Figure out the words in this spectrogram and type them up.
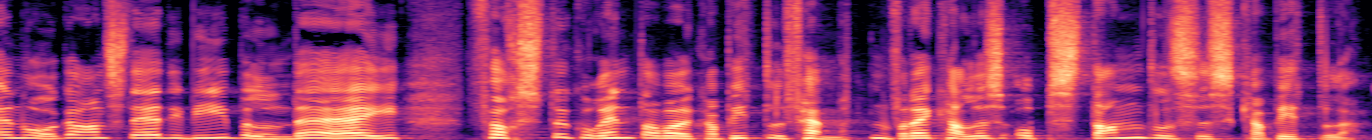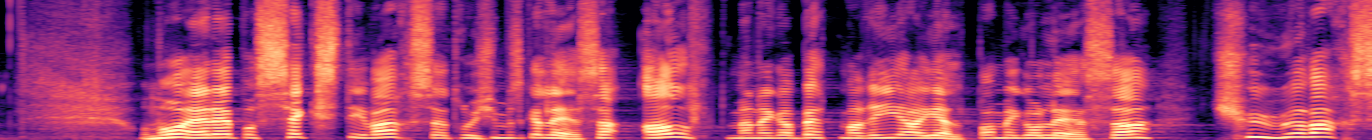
enn noe annet sted i Bibelen, det er i 1. Korinterbrev kapittel 15, for det kalles oppstandelseskapittelet. Og Nå er det på 60 vers. Jeg tror ikke vi skal lese alt, men jeg har bedt Maria hjelpe meg å lese 20 vers.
